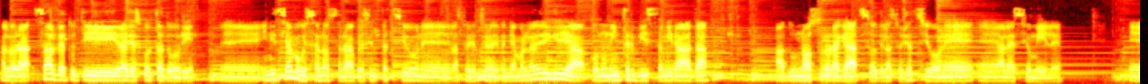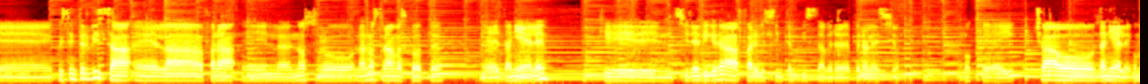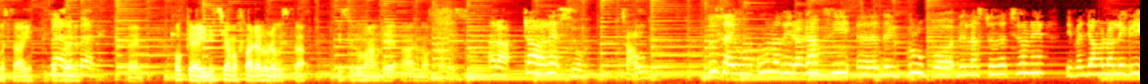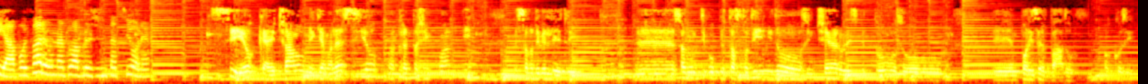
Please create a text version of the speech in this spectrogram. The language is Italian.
Allora, salve a tutti i radioascoltatori. Eh, iniziamo questa nostra presentazione, l'associazione Difendiamo l'Allegria, con un'intervista mirata ad un nostro ragazzo dell'associazione, eh, Alessio Mele. Eh, questa intervista eh, la farà nostro, la nostra mascotte eh, Daniele, che si dedicherà a fare questa intervista per, per Alessio. Ok, ciao Daniele, come stai? Tutto bene, bene? bene. Bene. Ok, iniziamo a fare allora questa, queste domande al nostro Alessio. Allora, ciao Alessio. Ciao. Tu sei uno dei ragazzi eh, del gruppo dell'associazione Difendiamo l'Allegria, puoi fare una tua presentazione? Sì, ok, ciao, mi chiamo Alessio, ho 35 anni e sono di Velletri. Eh, sono un tipo piuttosto timido, sincero, rispettoso e un po' riservato, un po' così.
